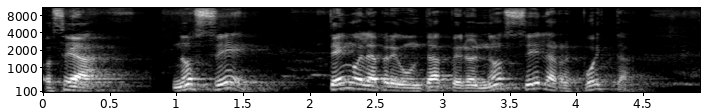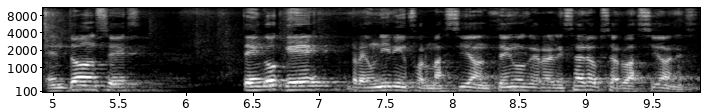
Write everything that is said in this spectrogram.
O sea, no sé. Tengo la pregunta, pero no sé la respuesta. Entonces, tengo que reunir información, tengo que realizar observaciones.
